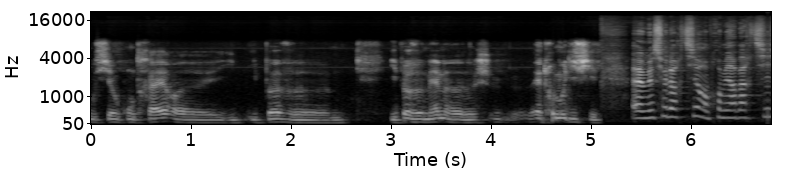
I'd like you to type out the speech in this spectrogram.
ou si, au contraire, ils, peuvent, ils peuvent eux-mêmes être modifiés. Monsieur Lorty, en première partie,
